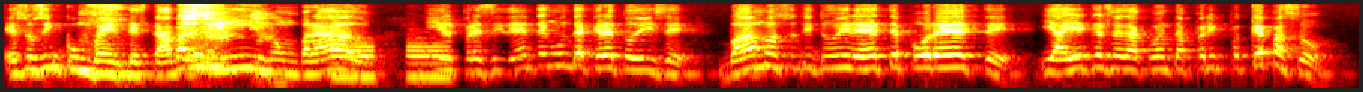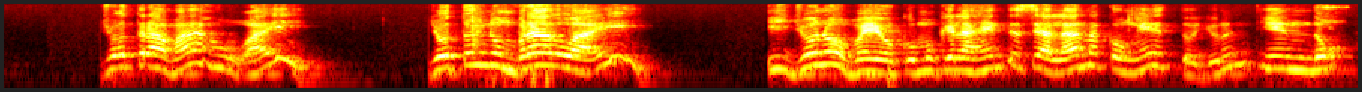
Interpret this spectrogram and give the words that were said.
esos incumbentes, estaban ahí nombrados y el presidente en un decreto dice, vamos a sustituir este por este. Y ahí es que se da cuenta, pero ¿qué pasó? Yo trabajo ahí, yo estoy nombrado ahí. Y yo no veo como que la gente se alarma con esto. Yo no entiendo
